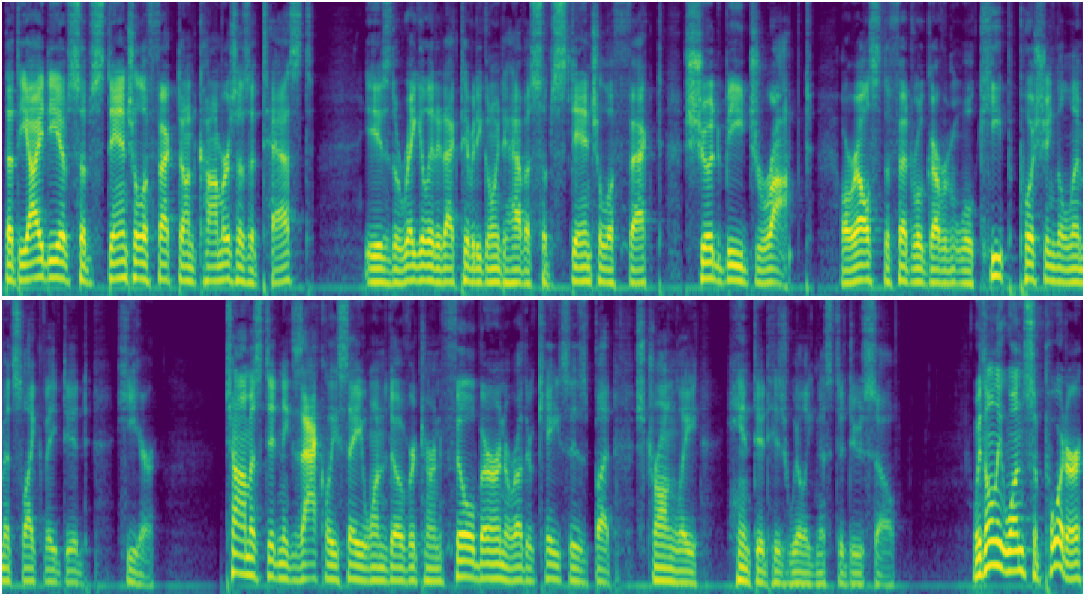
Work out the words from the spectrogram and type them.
that the idea of substantial effect on commerce as a test is the regulated activity going to have a substantial effect should be dropped, or else the federal government will keep pushing the limits like they did here. Thomas didn't exactly say he wanted to overturn Filburn or other cases, but strongly hinted his willingness to do so. With only one supporter,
